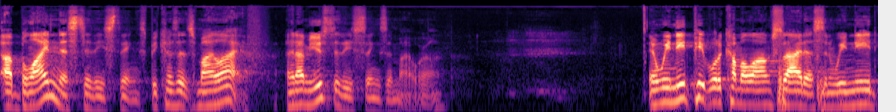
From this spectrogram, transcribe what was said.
a blindness to these things because it's my life and I'm used to these things in my world. And we need people to come alongside us, and we need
